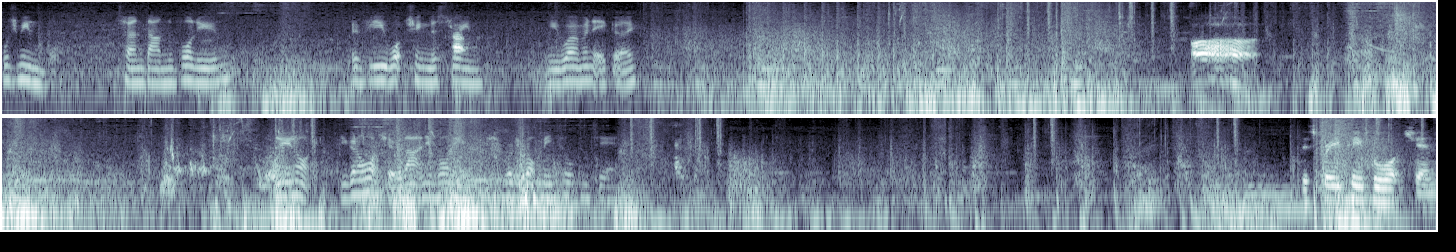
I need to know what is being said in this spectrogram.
What do you mean? Turn down the volume of you watching the ah. stream. You were a minute ago. Oh, No, you're not. You're gonna watch it without any volume. You've already got me talking to you. there's three people watching,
